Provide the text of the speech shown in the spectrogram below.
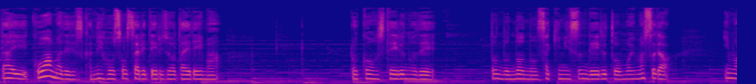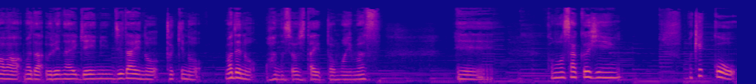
第5話までですかね放送されている状態で今録音しているのでどんどんどんどん先に進んでいると思いますが今はまだ売れない芸人時代の時のまでのお話をしたいと思います。えー、この作品結構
